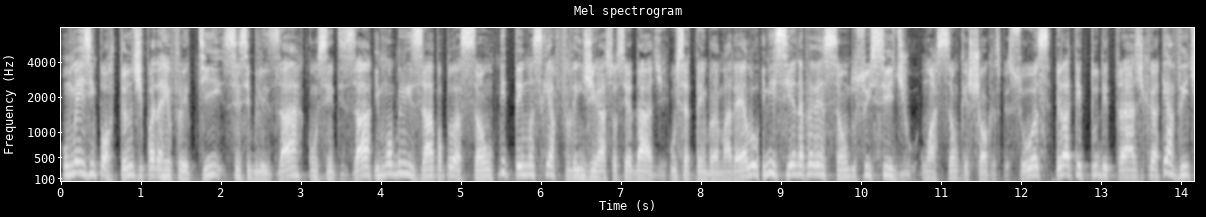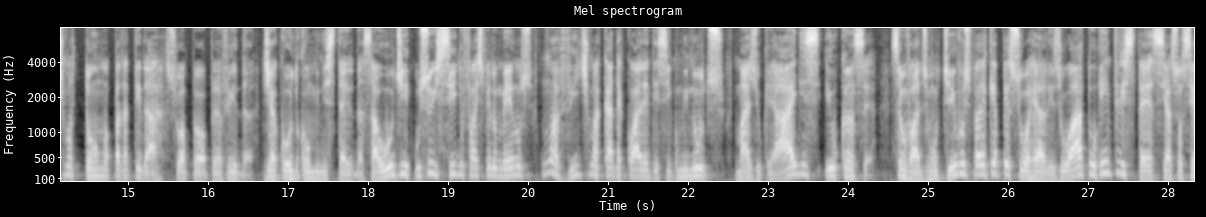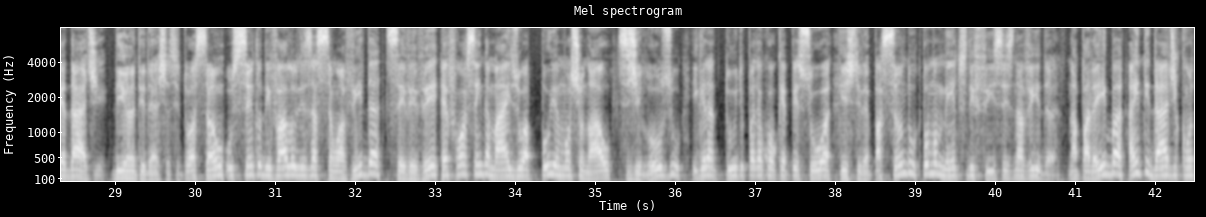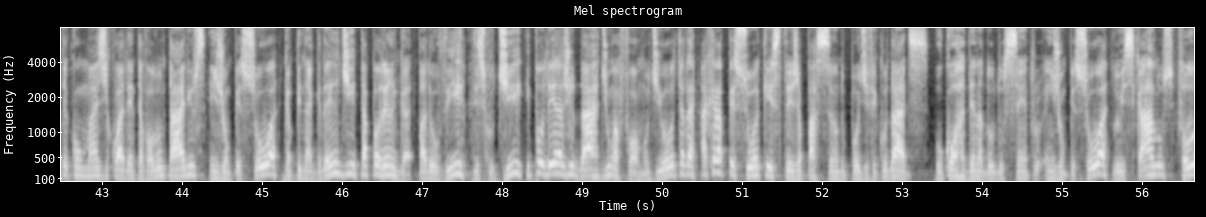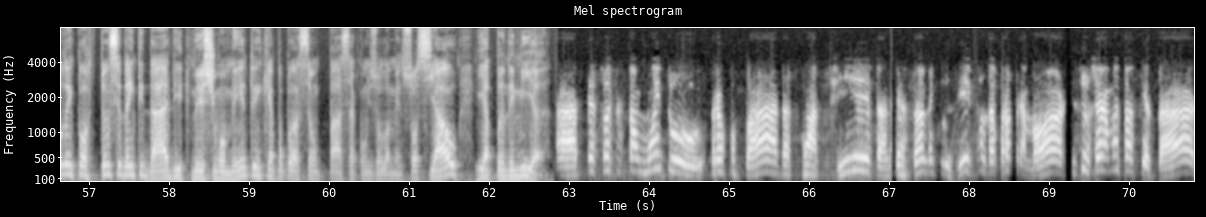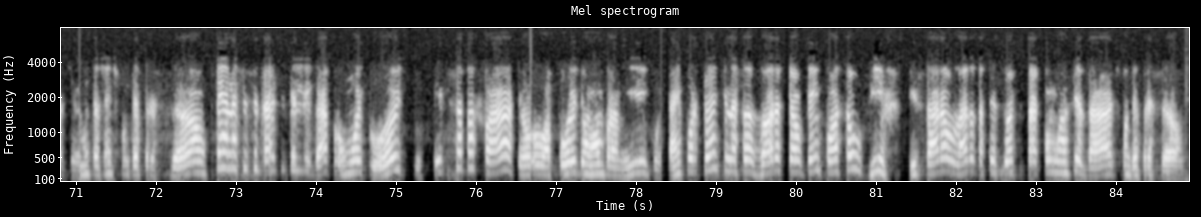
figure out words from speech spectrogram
Um mês importante para refletir, sensibilizar, conscientizar e mobilizar a população de temas que afligem a sociedade. O Setembro Amarelo inicia na prevenção do suicídio, uma ação que choca as pessoas pela atitude trágica que a vítima toma para tirar sua própria vida. De acordo com o Ministério da Saúde, o suicídio faz pelo menos uma vítima a cada 45 minutos, mais do que a AIDS e o câncer. São vários motivos para que a pessoa realize o ato que entristece a sociedade. Diante desta situação, o Centro de Valorização à Vida, CVV, reforça ainda mais o apoio emocional, sigiloso e gratuito para qualquer pessoa que estiver passando por momentos difíceis na vida. Na Paraíba, a entidade conta com mais de 40 voluntários em João Pessoa, Campina Grande e Itaporanga para ouvir, discutir e poder ajudar de uma forma ou de outra aquela pessoa que esteja passando por dificuldades. O coordenador do Centro Centro em João Pessoa, Luiz Carlos, falou da importância da entidade neste momento em que a população passa com isolamento social e a pandemia. As pessoas estão muito preocupadas com a vida, né? pensando inclusive na própria morte. Isso gera muita ansiedade, muita gente com depressão. Tem a necessidade de ligar para o 188 e desabafar, ter o apoio de um ombro amigo. É importante nessas horas que alguém possa ouvir estar ao lado da pessoa que está com ansiedade, com depressão.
